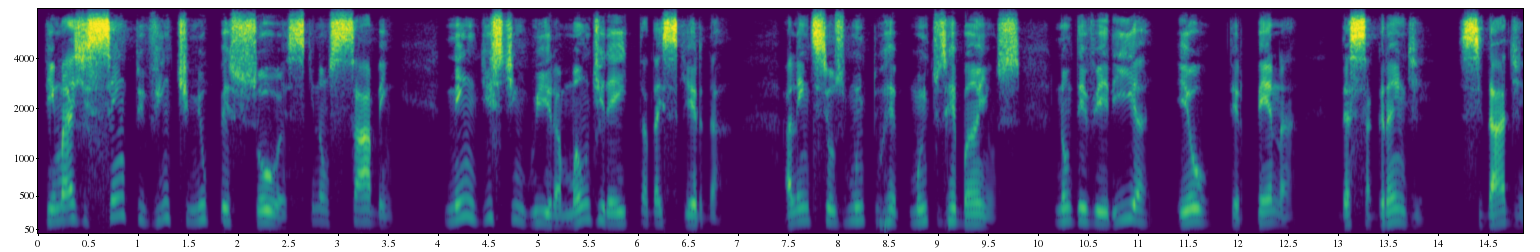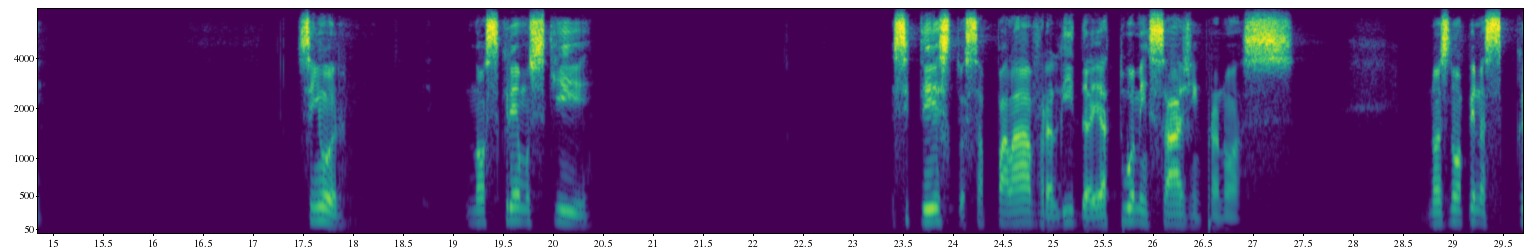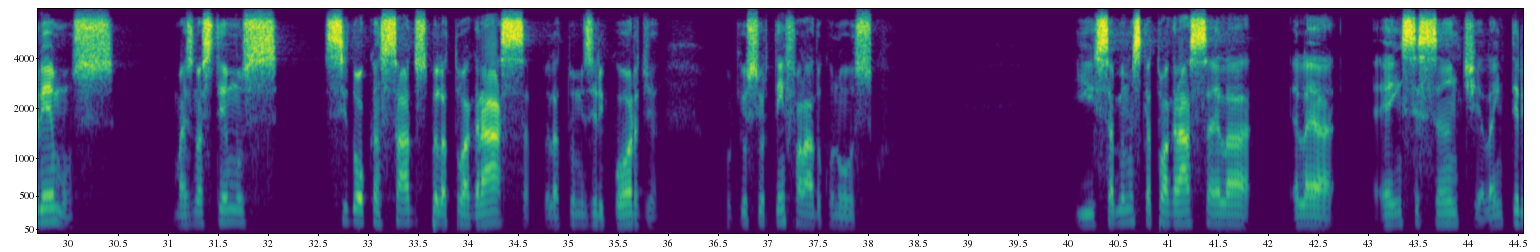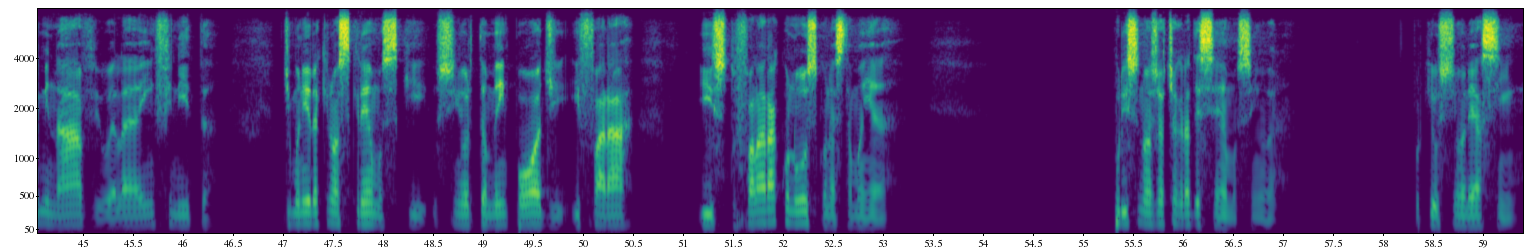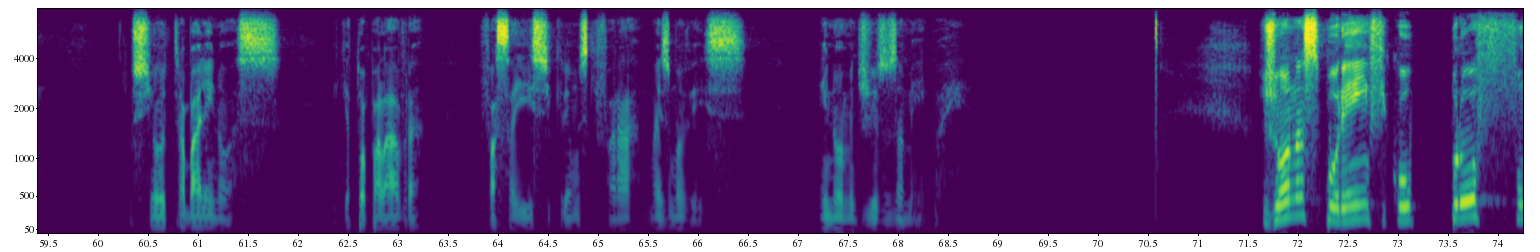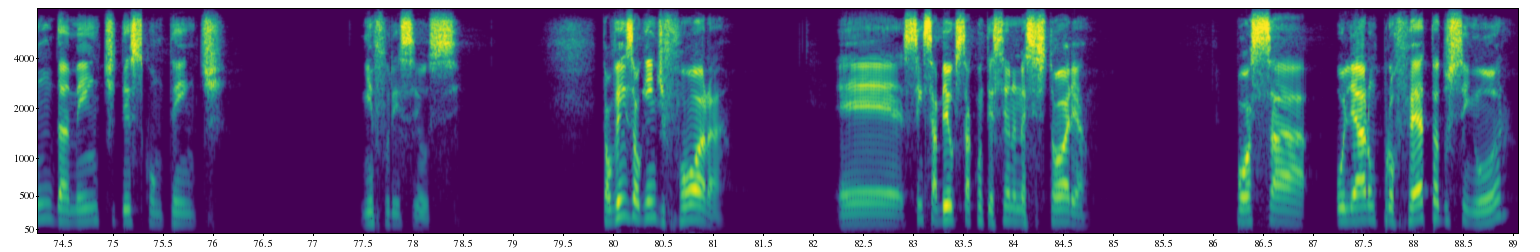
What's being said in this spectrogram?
tem mais de 120 mil pessoas que não sabem nem distinguir a mão direita da esquerda, além de seus muito, muitos rebanhos. Não deveria eu ter pena dessa grande cidade? Senhor, nós cremos que esse texto, essa palavra lida é a tua mensagem para nós. Nós não apenas cremos, mas nós temos sido alcançados pela tua graça, pela tua misericórdia, porque o Senhor tem falado conosco. E sabemos que a tua graça ela ela é incessante, ela é interminável, ela é infinita de maneira que nós cremos que o Senhor também pode e fará isto, falará conosco nesta manhã. Por isso nós já te agradecemos, Senhor, porque o Senhor é assim, o Senhor trabalha em nós e que a tua palavra faça isso e cremos que fará mais uma vez. Em nome de Jesus, amém, Pai. Jonas, porém, ficou profundamente descontente e enfureceu-se. Talvez alguém de fora, é, sem saber o que está acontecendo nessa história, possa olhar um profeta do Senhor,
